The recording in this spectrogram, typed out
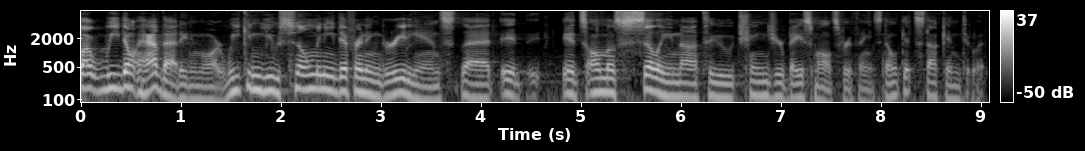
But we don't have that anymore. We can use so many different ingredients that it it's almost silly not to change your base malts for things. Don't get stuck into it.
